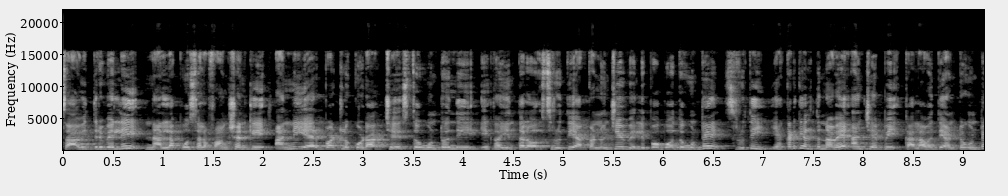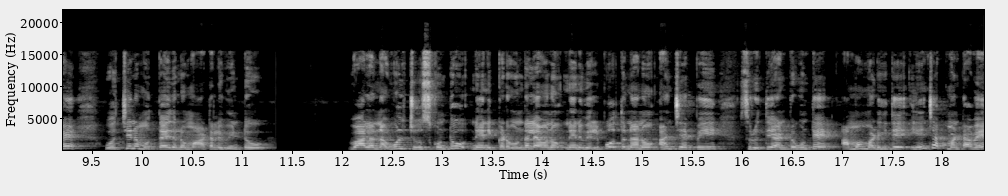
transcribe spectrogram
సావిత్రి వెళ్ళి నల్లపూసల ఫంక్షన్కి అన్ని ఏర్పాట్లు కూడా చేస్తూ ఉంటుంది. ఇక ఇంతలో శృతి అక్కడి నుంచి వెళ్ళిపోబోతూ ఉంటే శృతి ఎక్కడికి వెళ్తున్నావే అని చెప్పి కళావతి అంటూ ఉంటే వచ్చిన ముత్తైదులు మాటలు వింటూ వాళ్ళ నవ్వులు చూసుకుంటూ నేను ఇక్కడ ఉండలేవను నేను వెళ్ళిపోతున్నాను అని చెప్పి శృతి అంటూ ఉంటే అమ్మమ్మ అడిగితే ఏం చెప్పమంటావే?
